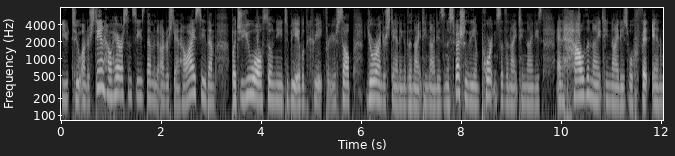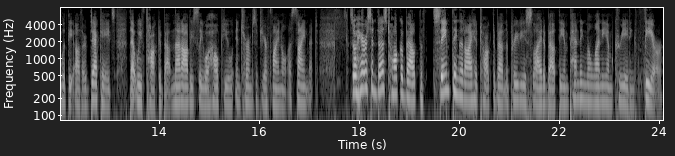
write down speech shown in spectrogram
you to understand how Harrison sees them and to understand how I see them but you also need to be able to create for yourself your understanding of the 1990s and especially the importance of the 1990s and how the 1990s will fit in with the other decades that we've talked about and that obviously will help you in terms of your final assignment. So Harrison does talk about the same thing that I had talked about in the previous slide about the impending millennium creating fear.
